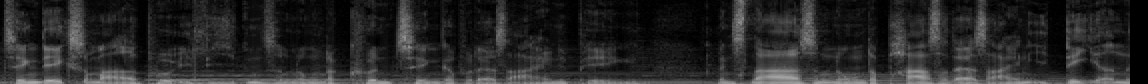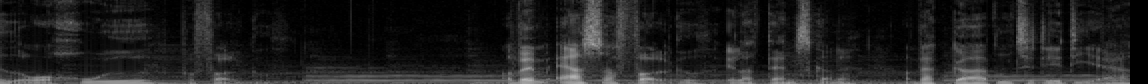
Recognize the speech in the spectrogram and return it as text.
tænkte ikke så meget på eliten som nogen, der kun tænker på deres egne penge, men snarere som nogen, der presser deres egne idéer ned over hovedet på folket. Og hvem er så folket, eller danskerne, og hvad gør dem til det, de er?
